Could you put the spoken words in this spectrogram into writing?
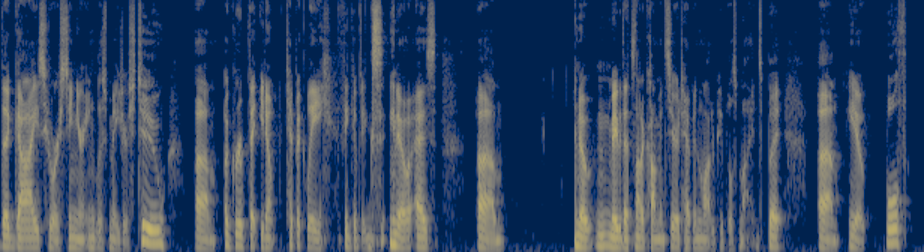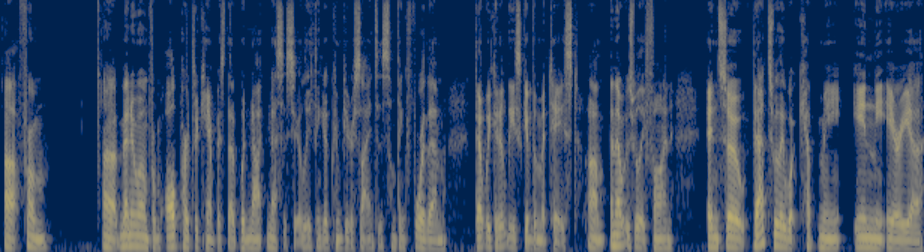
the guys who are senior English majors too, um, a group that you don't typically think of ex- you know as um, you know maybe that's not a common stereotype in a lot of people's minds, but um, you know both uh, from uh, men and women from all parts of campus that would not necessarily think of computer science as something for them that we could at least give them a taste um, and that was really fun and so that's really what kept me in the area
